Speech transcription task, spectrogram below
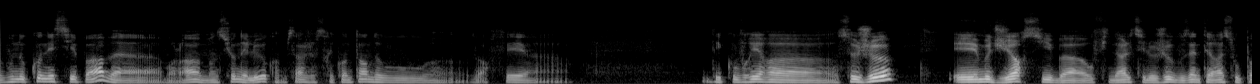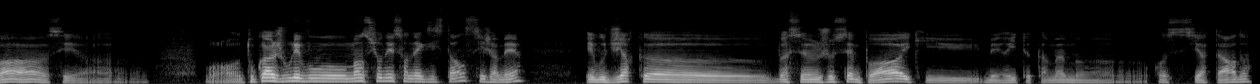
vous ne connaissiez pas, ben voilà, mentionnez-le, comme ça je serai content de vous, avoir fait découvrir ce jeu et me dire si bah, au final si le jeu vous intéresse ou pas. Hein, en tout cas, je voulais vous mentionner son existence si jamais et vous dire que bah, c'est un jeu sympa et qui mérite quand même euh, qu'on s'y attarde.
